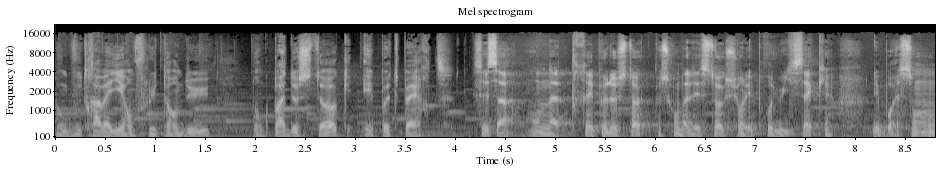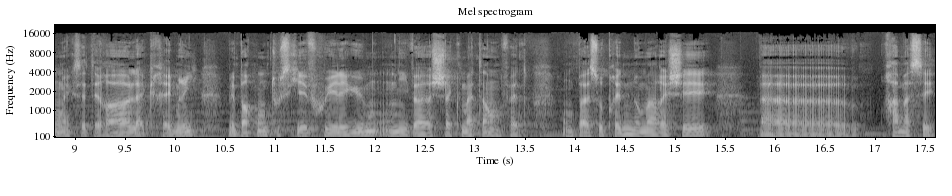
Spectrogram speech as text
Donc vous travaillez en flux tendu, donc pas de stock et peu de pertes. C'est ça, on a très peu de stocks parce qu'on a des stocks sur les produits secs, les boissons, etc., la crèmerie. Mais par contre, tout ce qui est fruits et légumes, on y va chaque matin en fait. On passe auprès de nos maraîchers, euh, ramasser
